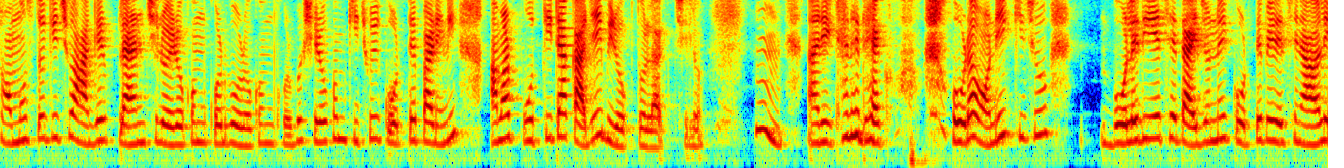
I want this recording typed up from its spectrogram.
সমস্ত কিছু আগের প্ল্যান ছিল, এরকম করব, ওরকম করব, সেরকম কিছুই করতে পারিনি। আমার প্রতিটা কাজেই বিরক্ত লাগছিল। হুম, আর এখানে দেখো, ওরা অনেক কিছু বলে দিয়েছে, তাই জন্যই করতে পেরেছি। না হলে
